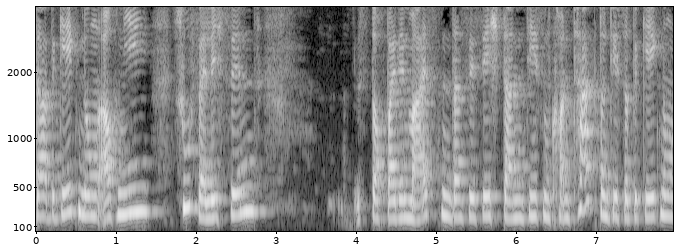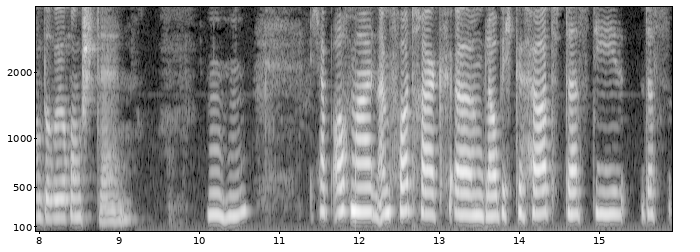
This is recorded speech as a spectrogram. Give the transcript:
da Begegnungen auch nie zufällig sind, ist doch bei den meisten, dass sie sich dann diesem Kontakt und dieser Begegnung und Berührung stellen. Mhm. Ich habe auch mal in einem Vortrag, äh, glaube ich, gehört, dass die, dass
